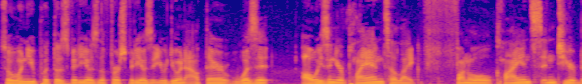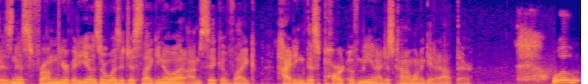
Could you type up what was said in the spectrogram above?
So when you put those videos, the first videos that you were doing out there, was it always in your plan to like funnel clients into your business from your videos? Or was it just like you know what? I'm sick of like hiding this part of me and i just kind of want to get it out there? Well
